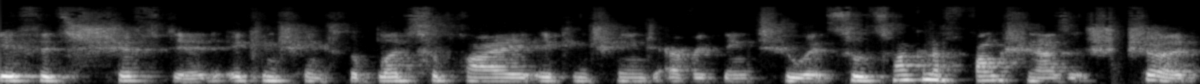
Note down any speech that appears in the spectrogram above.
if it's shifted, it can change the blood supply, it can change everything to it. So it's not going to function as it should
